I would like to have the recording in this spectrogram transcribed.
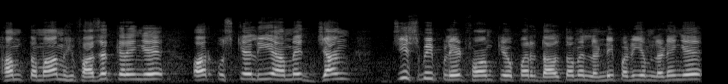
हम तमाम हिफाजत करेंगे और उसके लिए हमें जंग जिस भी प्लेटफॉर्म के ऊपर अदालतों में लड़नी पड़ी, हम लड़ेंगे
